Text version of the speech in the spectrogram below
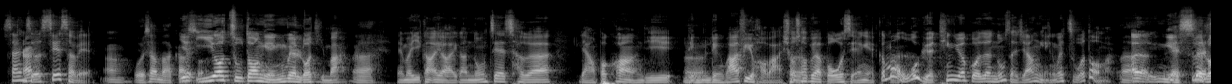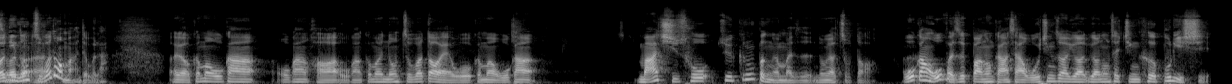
三折三十万，嗯，为啥买介少伊伊？要做到廿五万落地嘛。啊，那么伊讲，哎呀，伊讲侬再出个两百块行钿零零牌费好伐？小钞票拨我赚眼。葛末我越听越觉着侬实际上廿五万做勿到嘛？呃，廿四万落地侬做勿到嘛？对勿啦？哎哟，葛么我讲，我讲好啊，我讲，葛么侬做勿到闲话，葛么我讲买汽车最根本个物事侬要做到。我讲我勿是帮侬讲啥，我今朝要要侬只进口玻璃线，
